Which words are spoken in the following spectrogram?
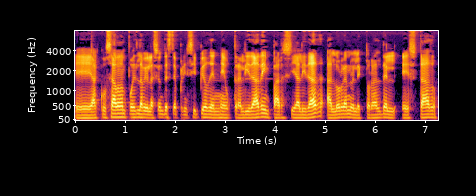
Eh, acusaban pues la violación de este principio de neutralidad e imparcialidad al órgano electoral del Estado.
